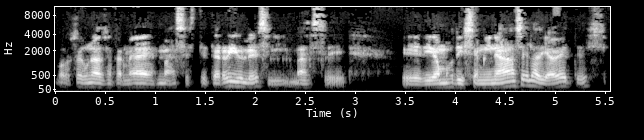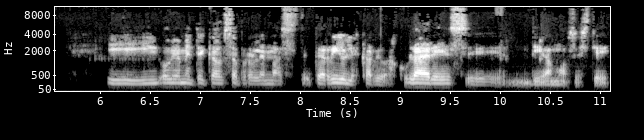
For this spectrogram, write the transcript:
o sea, una de las enfermedades más este, terribles y más, eh, eh, digamos, diseminadas es la diabetes. Y obviamente causa problemas terribles cardiovasculares, eh, digamos, este,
